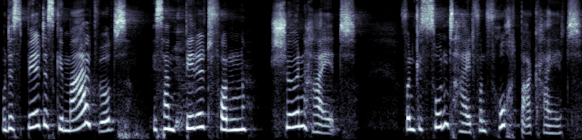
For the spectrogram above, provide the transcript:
Und das Bild, das gemalt wird, ist ein Bild von Schönheit, von Gesundheit, von Fruchtbarkeit.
